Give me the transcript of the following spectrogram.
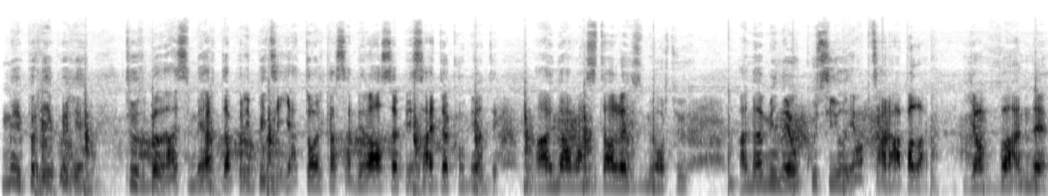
Мы прибыли. Тут была смерть до прибытия. Я только собирался писать документы. А она восстала из мертвых. Она меня укусила и обцарапала. Я в ванне.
